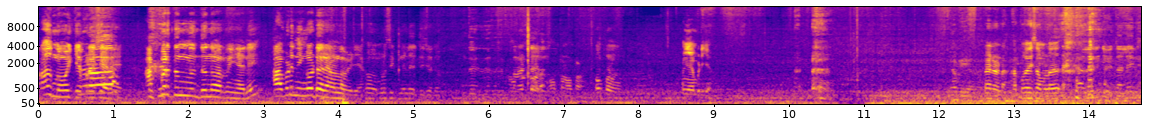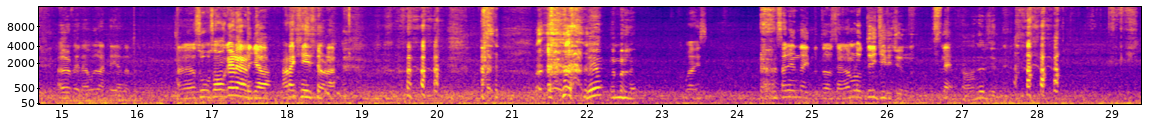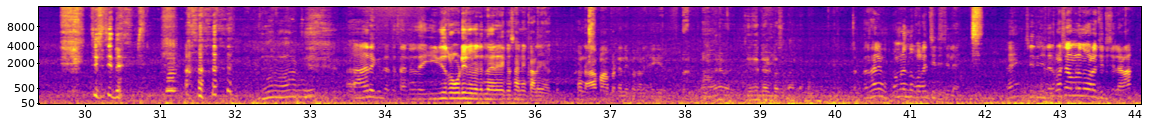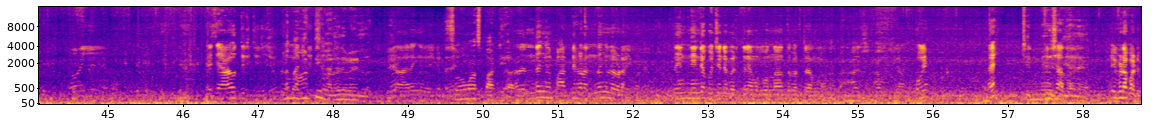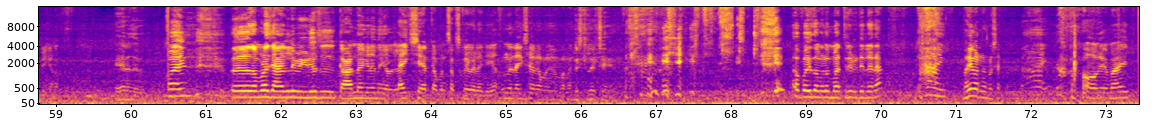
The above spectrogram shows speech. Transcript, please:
അത് നോക്കിയ പ്രശ്നം അപ്പുറത്ത് നിന്ന് ഇതെന്ന് പറഞ്ഞു കഴിഞ്ഞാൽ അവിടെ നിങ്ങോട്ട് ഇങ്ങോട്ട് വരാനുള്ള വഴിയാ. ഓ നമ്മൾ സിഗ്നൽ എത്തിച്ചല്ലോ. ഞാൻ പിടിക്കാം. വേണ്ട അപ്പൊ കഴിച്ച് നമ്മൾ അത് പിന്നെ നമുക്ക് കട്ട് ചെയ്യാനുണ്ട് സോക്കേടെ കാണിക്കാതാ. അടക്കി അവിടെ. എം എൽ എ ഗൈസ്, സനി എന്താ ഇന്നത്തെ ദിവസം നമ്മൾ ഒത്തിരി ചിരിച്ചു ഇന്ന് അല്ലേ ചിരിച്ചിട്ട്. ആരൊക്കെ ഈ റോഡിൽ വരുന്നവരെയൊക്കെ സാധനം കളിയാക്കും. കണ്ടോ, ആ പാപ്പട്ടനെ ഇപ്പൊ കളിയാക്കിയത്. നമ്മളിന്ന് കുറെ ചിരിച്ചില്ലേ? ഏഹ് ചിരിച്ചില്ലേ? പക്ഷെ നമ്മളിന്ന് കുറെ ചിരിച്ചില്ലടാ. ഞാൻ ഒത്തിരി ചിരിച്ചു. എന്തെങ്കിലും പാർട്ടി ഹാൾ. എന്തെങ്കിലും ഇവിടെ ആയിക്കോട്ടെ. നിന്റെ കൊച്ചിന്റെ ബർത്ത്ഡേ നമുക്ക് ഒന്നാമത്തെ ബർത്ത്ഡേ നമുക്ക് ഇവിടെ പഠിപ്പിക്കണം. നമ്മുടെ ചാനലിൽ വീഡിയോസ് കാണണമെങ്കിൽ നിങ്ങൾ ലൈക്ക് ഷെയർ കമന്റ് സബ്സ്ക്രൈബ് എല്ലാം ചെയ്യുക. ഒന്ന് ലൈക്ക് ഷെയർ കമന്റ് പറഞ്ഞു. ഡിസ്ലൈക്ക് ചെയ്യാം. അപ്പോൾ ഇത് നമ്മൾ മറ്റൊരു വീഡിയോയിൽ വരാം. ബൈ ബൈ പറഞ്ഞ പക്ഷേ. Bye okay bye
